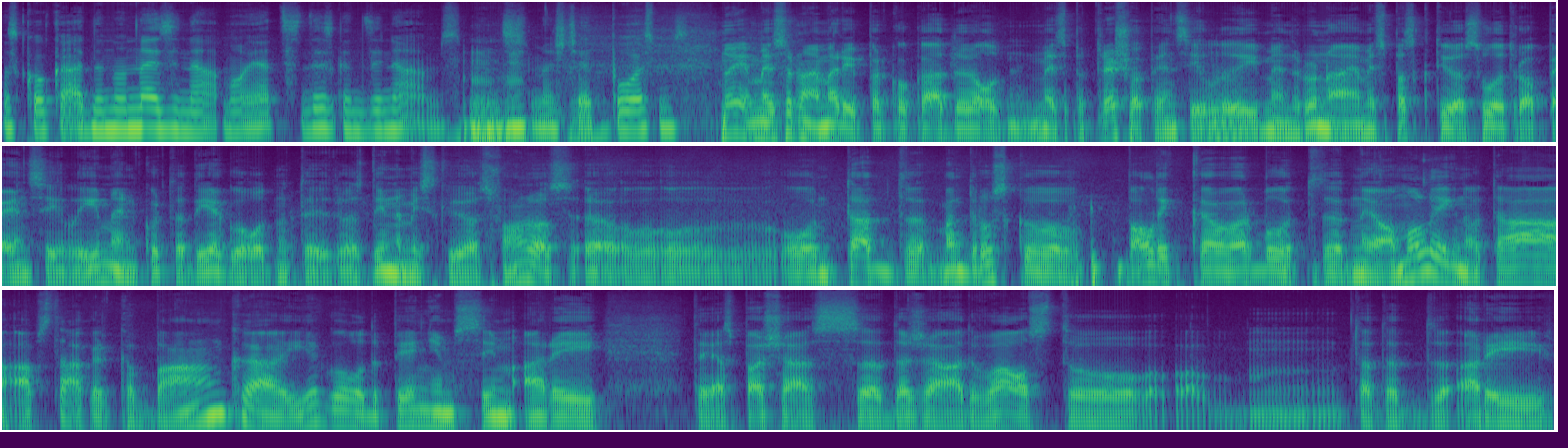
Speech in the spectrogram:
uz kaut kādu nu, nezināmo, ja tas diezgan zināms, mm -hmm. man šķiet posms. Nu, ja mēs runājam arī par kaut kādu vēl, mēs par trešo pensiju mm. līmeni runājam. Es paskatījos otro pensiju līmeni, kur tad iegulda nu, tos dinamiskajos fondos. uh, Un tad man drusku palika varbūt neomolīgi no tā apstākļa, ka banka iegulda, pieņemsim, arī tajās pašās dažādu valstu, tātad arī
